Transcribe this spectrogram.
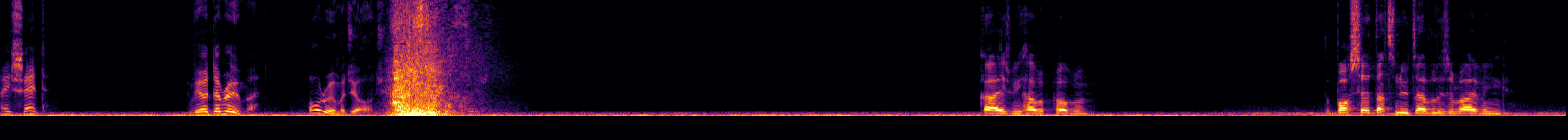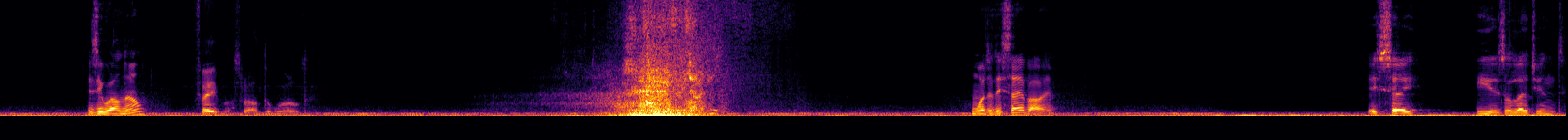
They said. Have you heard the rumour? What rumour, George? Guys, we have a problem. The boss said that a new devil is arriving. Is he well known? Famous throughout the world. What did they say about him? They say he is a legend.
